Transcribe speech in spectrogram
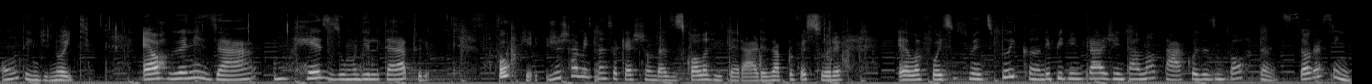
ontem de noite, é organizar um resumo de literatura. Por quê? Justamente nessa questão das escolas literárias, a professora ela foi simplesmente explicando e pedindo pra gente anotar coisas importantes. Só que assim,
